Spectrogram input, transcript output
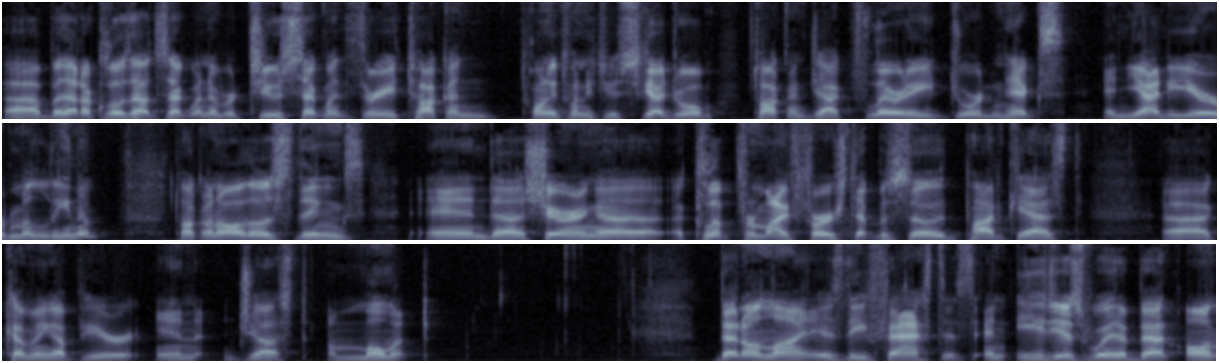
Uh, but that'll close out segment number two. Segment three, talking 2022 schedule, talking Jack Flaherty, Jordan Hicks, and Yadier Molina, talking all those things, and uh, sharing a, a, clip from my first episode podcast uh, coming up here in just a moment. Bet online is the fastest and easiest way to bet on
